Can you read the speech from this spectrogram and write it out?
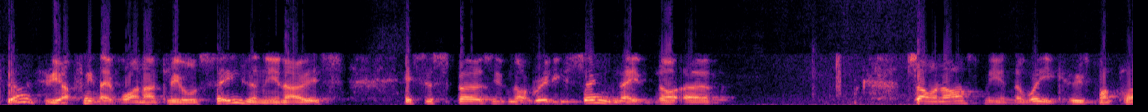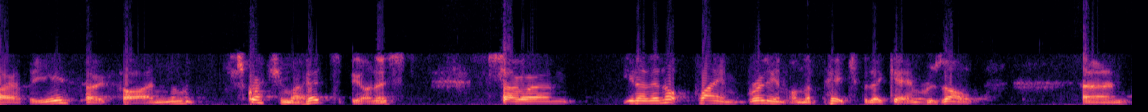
To be honest with you, I think they've won ugly all season. You know, it's it's the Spurs we've not really seen. They've not. Um, someone asked me in the week who's my player of the year so far, and I'm scratching my head to be honest. So um, you know, they're not playing brilliant on the pitch, but they're getting results. Um,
